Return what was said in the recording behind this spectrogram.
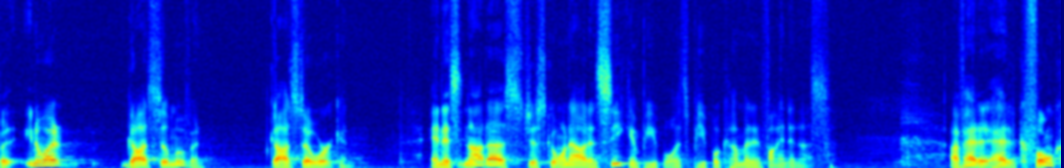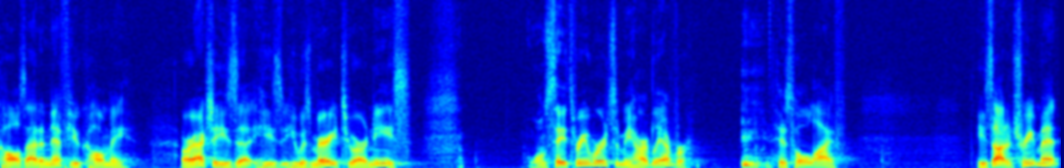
But you know what? God's still moving. God's still working. And it's not us just going out and seeking people. It's people coming and finding us. I've had, had phone calls. I had a nephew call me, or actually, he's, a, he's, he was married to our niece. Won't say three words to me, hardly ever, his whole life. He's out of treatment.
